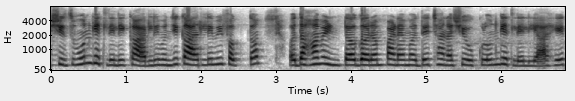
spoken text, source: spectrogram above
शिजवून घेतलेली कारली म्हणजे कारली मी फक्त दहा मिनटं गरम पाण्यामध्ये छान अशी उकळून घेतलेली आहेत.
